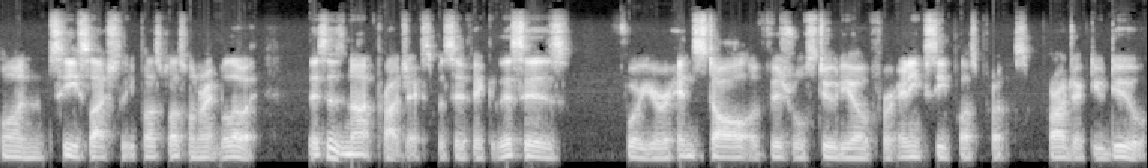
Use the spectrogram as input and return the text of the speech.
one, C slash C++ one right below it. This is not project-specific. This is for your install of Visual Studio for any C++ project you do.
